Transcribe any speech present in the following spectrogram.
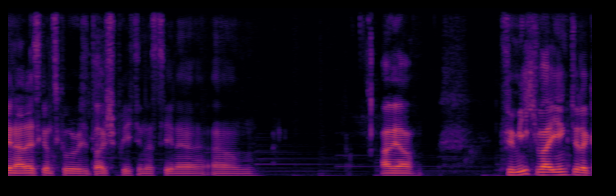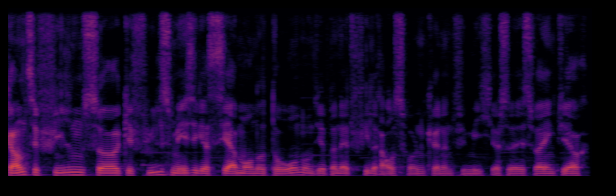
Genau, das ist ganz cool, weil sie Deutsch spricht in der Szene. Ähm, aber ja, für mich war irgendwie der ganze Film so gefühlsmäßig sehr monoton und ich habe da nicht viel rausholen können für mich. Also es war irgendwie auch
